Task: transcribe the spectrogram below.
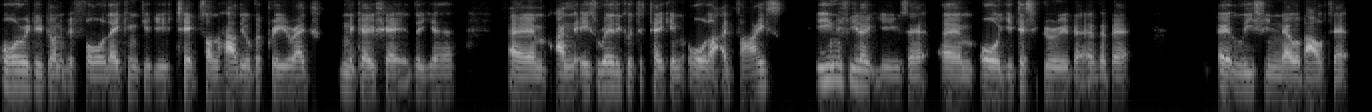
already done it before, they can give you tips on how the other pre-reg negotiated the year. Um, and it's really good to take in all that advice, even if you don't use it um, or you disagree with it a bit. At least you know about it,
